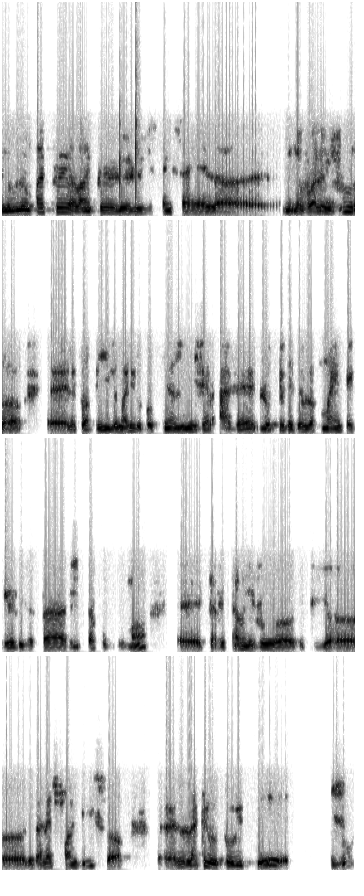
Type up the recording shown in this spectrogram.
N'oublions pas que avant que le, le G5 Sahel ne voit le jour, euh, les trois pays, le Mali, le Burkina, le Niger, avaient l'autorité de développement intégré des États du euh, qui avait un niveau euh, depuis les années 70, laquelle autorité joue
